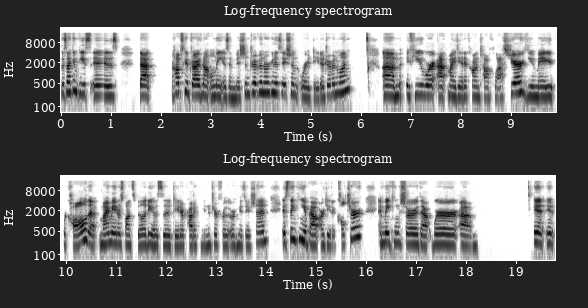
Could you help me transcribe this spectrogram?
the second piece is that HopSkip Drive not only is a mission-driven organization or a data-driven one. Um, if you were at my DataCon talk last year, you may recall that my main responsibility as the data product manager for the organization is thinking about our data culture and making sure that we're um, in, in,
